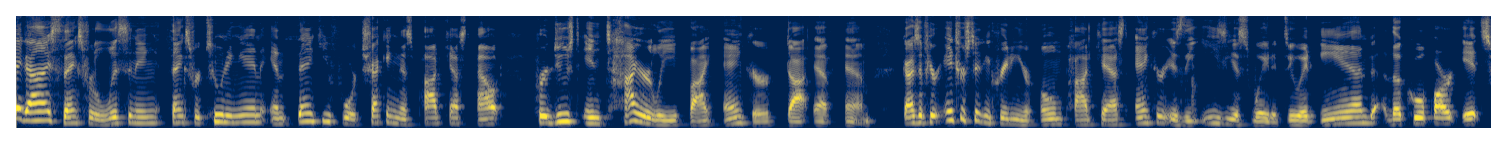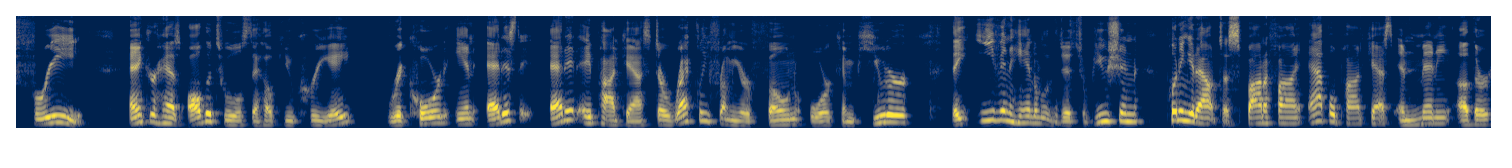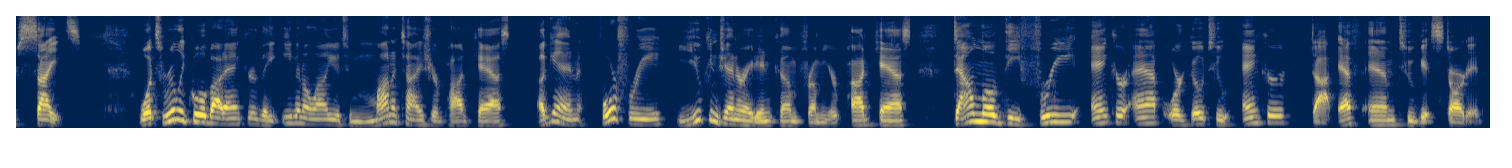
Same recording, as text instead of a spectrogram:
Hey guys, thanks for listening. Thanks for tuning in. And thank you for checking this podcast out, produced entirely by Anchor.fm. Guys, if you're interested in creating your own podcast, Anchor is the easiest way to do it. And the cool part, it's free. Anchor has all the tools to help you create record, and edit, edit a podcast directly from your phone or computer. They even handle the distribution, putting it out to Spotify, Apple Podcasts, and many other sites. What's really cool about Anchor, they even allow you to monetize your podcast. Again, for free, you can generate income from your podcast. Download the free Anchor app or go to anchor.fm to get started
